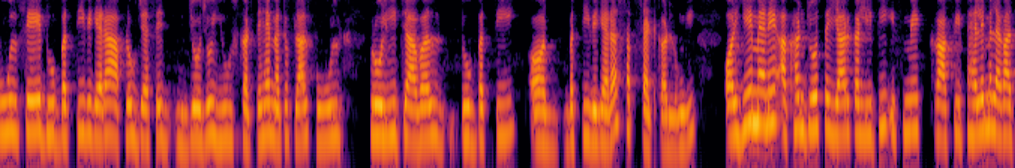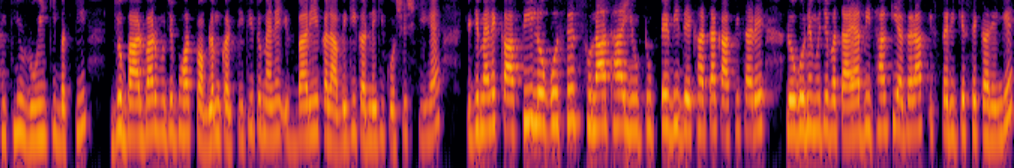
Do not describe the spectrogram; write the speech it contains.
फूल से धूप-बत्ती वगैरह आप लोग जैसे जो-जो यूज़ करते हैं, मैं तो फ़िलहाल फूल, रोली, चावल, धूप-बत्ती और बत्ती वगैरह सब सेट कर लूँगी। और ये मैंने अखंड जोत तैयार कर ली थी, इसमें काफ़ी पहले मैं लगाती थी रुई की बत्ती, जो बार-बार मुझे बहुत प्रॉब्लम करती थी, तो मैंने इस बार ये कलावे की करने की कोशिश की है, क्योंकि मैंने काफ़ी लोगों से सुना था, यूट्यूब पे भी देखा था, काफ़ी सारे लोगों ने मुझे बताया भी था कि अगर आप इस तरीके से करेंगे,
